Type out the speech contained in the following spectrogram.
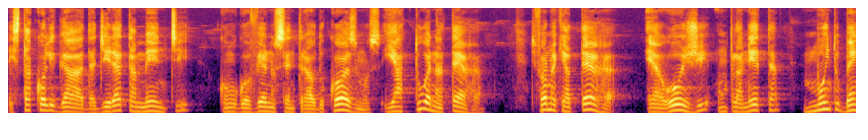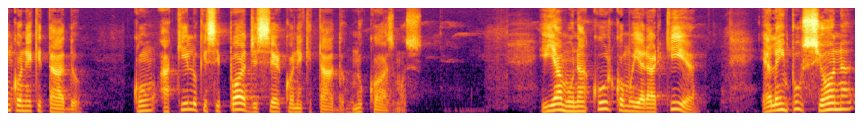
está coligada diretamente com o governo central do cosmos e atua na Terra, de forma que a Terra é hoje um planeta muito bem conectado com aquilo que se pode ser conectado no cosmos. E a Munakur, como hierarquia, ela impulsiona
